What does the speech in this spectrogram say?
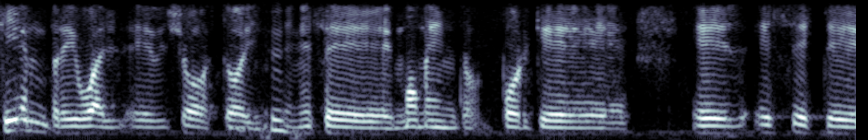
Siempre igual, eh, yo estoy en ese momento, porque es, es, este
